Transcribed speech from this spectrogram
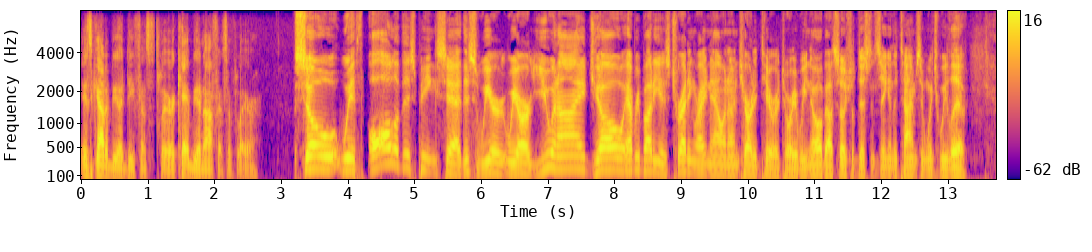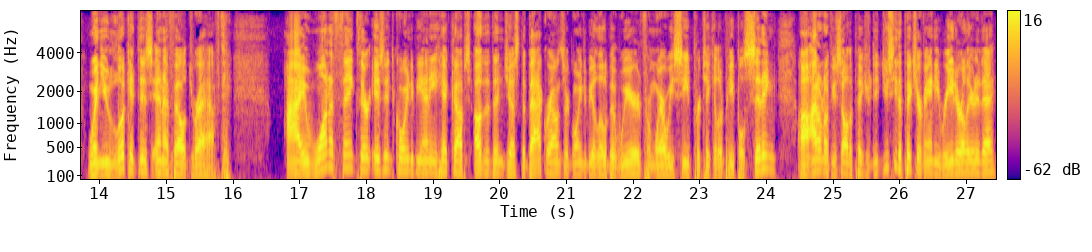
it's got to be a defensive player. It can't be an offensive player. So, with all of this being said, this we are we are you and I, Joe, everybody is treading right now in uncharted territory. We know about social distancing and the times in which we live. When you look at this NFL draft, I want to think there isn't going to be any hiccups other than just the backgrounds are going to be a little bit weird from where we see particular people sitting. Uh, I don't know if you saw the picture. Did you see the picture of Andy Reid earlier today?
